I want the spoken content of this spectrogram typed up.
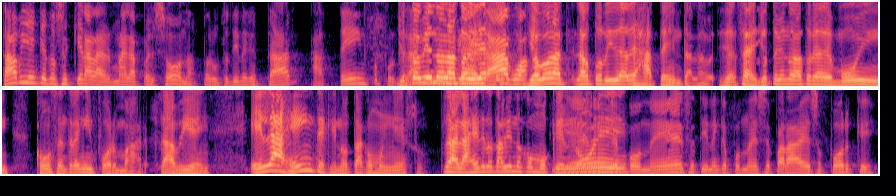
Está bien que no se quiera alarmar a la persona, pero usted tiene que estar atento. Porque yo estoy viendo la autoridad, yo veo la, la autoridad es atenta. o sea, yo estoy viendo la autoridad muy concentrada en informar. Está bien. Es la gente que no está como en eso. O sea, la gente lo está viendo como que no es... Tienen que ponerse, tienen que ponerse para eso. ¿Por qué?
